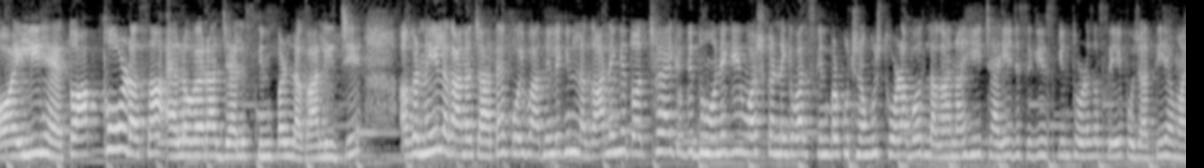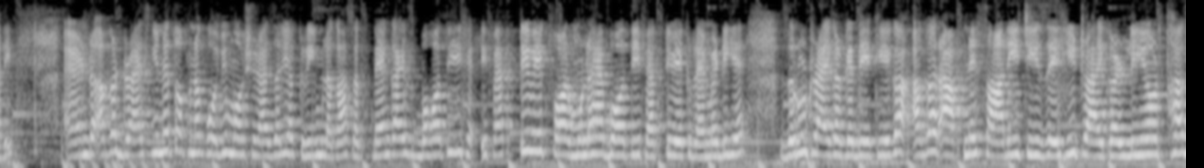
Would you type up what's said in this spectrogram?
ऑयली है तो आप थोड़ा सा एलोवेरा जेल स्किन पर लगा लीजिए। अगर नहीं लगाना चाहते हैं, कोई बात नहीं, लेकिन लगा लेंगे तो अच्छा है, क्योंकि धोने की वॉश करने के बाद स्किन पर कुछ ना कुछ थोड़ा बहुत लगाना ही चाहिए, जिससे कि स्किन थोड़ा सा सेफ़ हो जाती है हमारी। एंड अगर ड्राई स्किन है तो अपना कोई भी मॉइस्चराइजर या क्रीम लगा सकते हैं। गाइज़ बहुत ही इफ़ेक्टिव एक फार्मूला है, बहुत ही इफ़ेक्टिव एक रेमेडी है। ज़रूर ट्राई करके देखिएगा। अगर आपने सारी चीज़ें ही ट्राई कर ली हैं और थक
